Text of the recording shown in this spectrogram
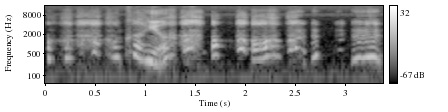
哦快呀，哦哦，嗯嗯。”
